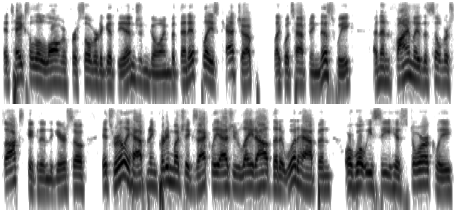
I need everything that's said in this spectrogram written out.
it takes a little longer for silver to get the engine going, but then it plays catch up, like what's happening this week. And then finally, the silver stocks kick it into gear. So it's really happening pretty much exactly as you laid out that it would happen, or what we see historically.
